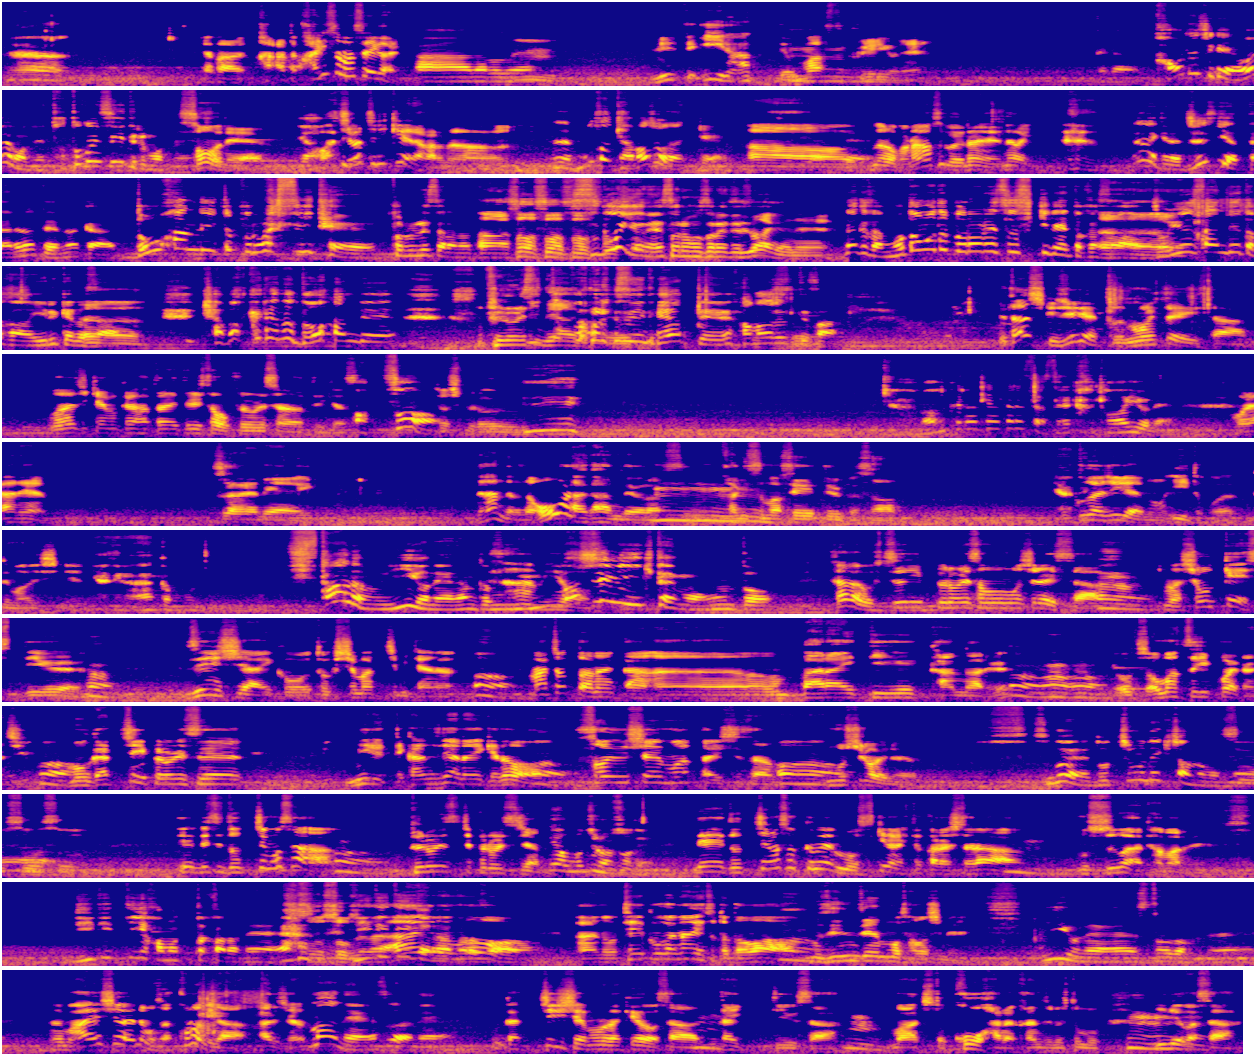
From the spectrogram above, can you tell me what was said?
うん。やっぱ、かあとカリスマ性がある。ああ、なるほどね。うん。見てていいなって思わせてくれるよね。だから、顔立ちがやばいもんね。整いすぎてるもんね。そうね。いや、バチバチに綺麗だからな。ね元キャバ嬢だっけ？あー、なのかな？すごいね。なんかなんだっけな、ジュリアってあれだって、なんか、同伴でいたプロレス見て、プロレスラーになった。あー、そうそうそう。すごいよね、それもそれですさ。ごいよね。なんかさ、もともとプロレス好きでとかさ、うん女優さんでとかはいるけどさ、うん。キャバクラの同伴で、プロレスプに出会ってハマるってさ、で確かジュリアともう一人さ、同じキャバクラ働いてる人もプロレスラーになってる気がする。あ、そう女子プロ。うんええキャバクラで働いてたらそれか可愛いよね。これはね、それはね、なんだろうな、オーラがあるんだよなカリスマ性っていうかさ、僕がジュリアのいいとこでもあるしね。いや、てかなんかもう、スターダムいいよね。なんかもう、マジで見に行きたいもん、ほんと。ただ普通にプロレスも面白いしさ、うん。今、ショーケースっていうう、ん。全試合こう特殊マッチみたいな、うん。まあちょっとなんか、あーバラエティ感のあるう、んうんうん。おお祭りっぽい感じ。んもうがっちりプロレス見るって感じではないけど、うんそういう試合もあったりしてさ、うん面白いのよ。すごいよね。どっちもできちゃうんだもんね。そうそうそう。で、別にどっちもさ、うプロレスっちゃプロレスじゃんん。い。や、もちろんそうだよ。で、どっちの側面も好きな人からしたら、うん。もうすごいたまるね。DDT ハマったからね。そうそうそう。DDT からだからも、あの、抵抗がない人とかは、うんもう全然もう楽しめる。さ、いいよね、スターダムね。でも、ああいう試合でもさ、好みがあるじゃんまあね、そうだね。がっちりしたものだけをさ、うん見たいっていうさ、うん。まあちょっと硬派な感じの人もうん。いればさ、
